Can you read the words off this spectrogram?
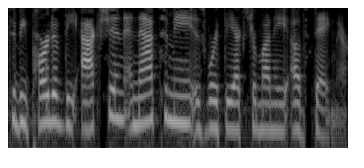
to be part of the action. And that to me is worth the extra money of staying there.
